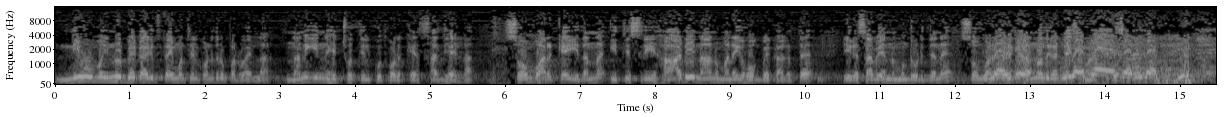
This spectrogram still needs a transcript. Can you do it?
ನೀವು ಇನ್ನೂ ಬೇಕಾಗಿದ್ದ ಟೈಮ್ ಅಂತ ತಿಳ್ಕೊಂಡಿದ್ರು ಪರವಾಗಿಲ್ಲ. ನನಗೆ ಇನ್ನು ಹೆಚ್ಚು ಹೊತ್ತಿಲ್ಲಿ ಕೂತ್ಕೊಳ್ಳಕ್ಕೆ ಸಾಧ್ಯ ಇಲ್ಲ. ಸೋಮವಾರಕ್ಕೆ ಇದನ್ನ ಇತಿಶ್ರೀ ಹಾಡಿ ನಾನು ಮನೆಗೆ ಹೋಗಬೇಕಾಗುತ್ತೆ. ಈಗ ಸಭೆಯನ್ನು ಮುಂದೂಡಿದ್ದೇನೆ. ಸೋಮವಾರ ಹನ್ನೊಂದು ಇದು ಗಂಟೆಗೆ ಅನ್ಯಾಯ ಸರ್ ಇದು ಇದು-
